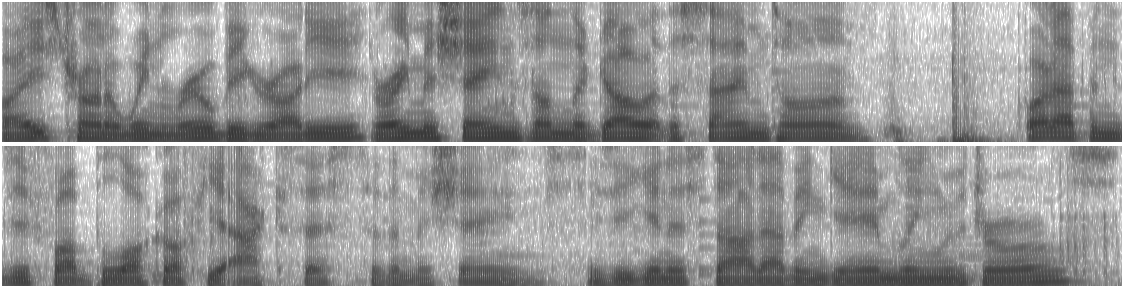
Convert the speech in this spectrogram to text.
Oh, he's trying to win real big right here. Three machines on the go at the same time. What happens if I block off your access to the machines? Is he gonna start having gambling withdrawals?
